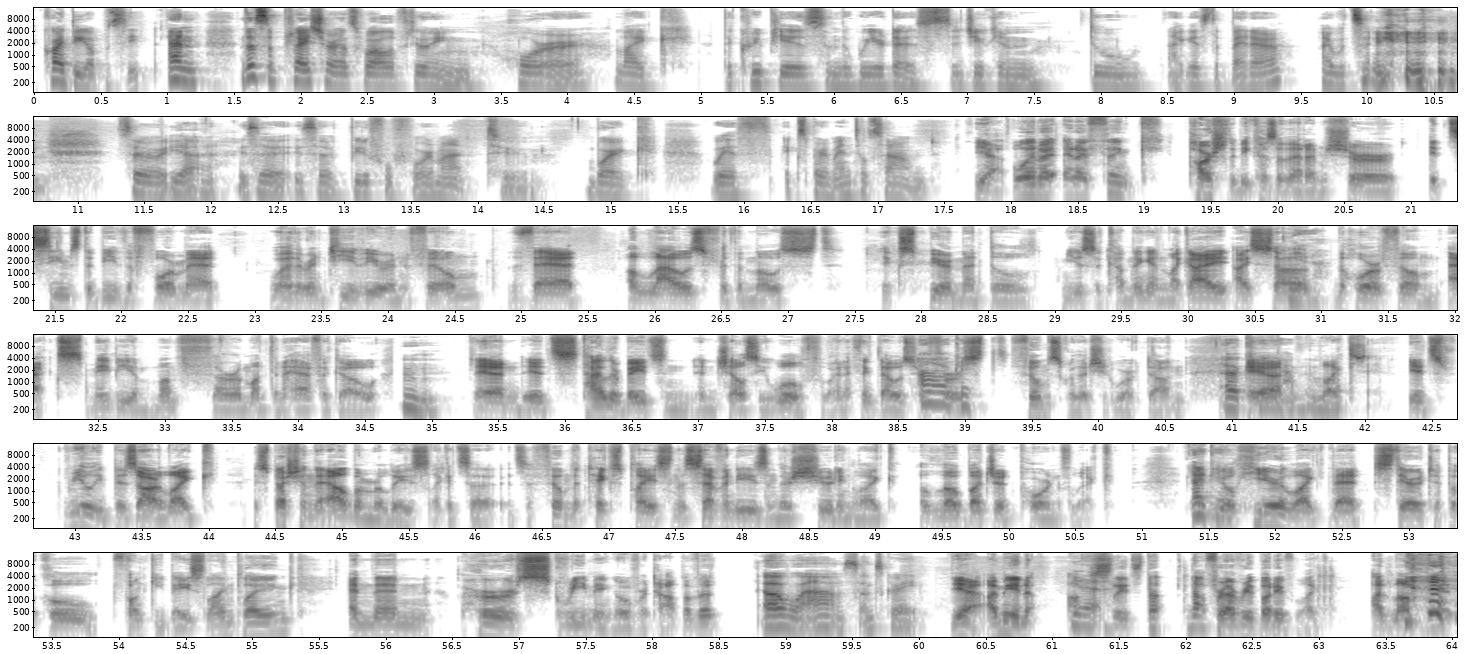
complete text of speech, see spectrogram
Quite the opposite. And that's the pleasure as well of doing horror. Like, the creepiest and the weirdest that you can do, I guess, the better. I would say. mm. So yeah, it's a it's a beautiful format to work with experimental sound. Yeah, well, and I and I think partially because of that, I'm sure it seems to be the format, whether in TV or in film, that allows for the most experimental music coming in. Like I, I saw yeah. the horror film X maybe a month or a month and a half ago, mm-hmm. and it's Tyler Bates and, and, Chelsea Wolfe, and I think that was her oh, first okay. film score that she'd worked on. Okay, and like it. it's really bizarre. Like especially in the album release, like it's a it's a film that takes place in the '70s, and they're shooting like a low budget porn flick. And okay. you'll hear like that stereotypical funky bass line playing, and then her screaming over top of it. Oh wow, sounds great. Yeah, I mean, obviously yeah. it's not not for everybody. But like, I love that.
